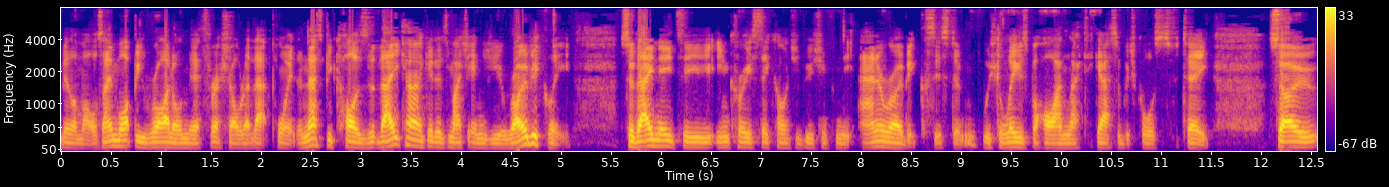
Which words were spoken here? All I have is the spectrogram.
millimoles. They might be right on their threshold at that point, and that's because they can't get as much energy aerobically. So they need to increase their contribution from the anaerobic system, which leaves behind lactic acid, which causes fatigue. So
